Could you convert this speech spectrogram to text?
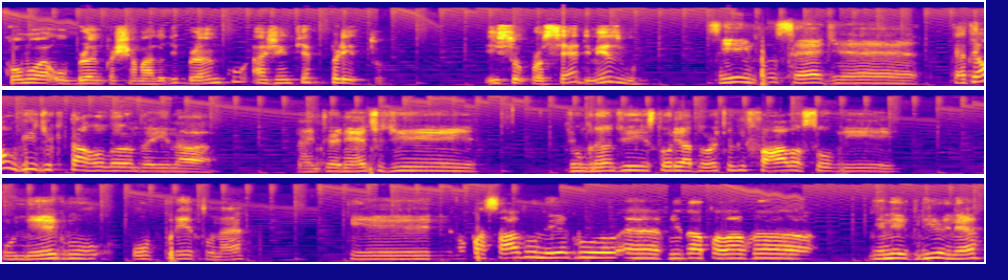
Como o branco é chamado de branco, a gente é preto. Isso procede mesmo? Sim, procede. É... Tem até um vídeo que tá rolando aí na, na internet de de um grande historiador que ele fala sobre o negro ou preto, né? Que no passado o negro é, vem da palavra denegrir, né?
